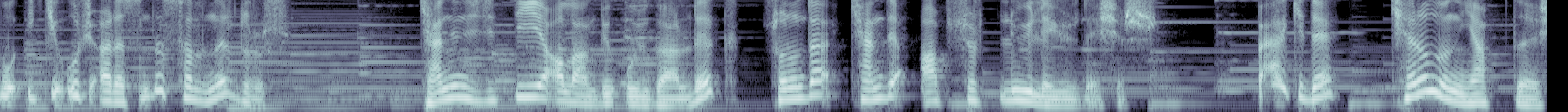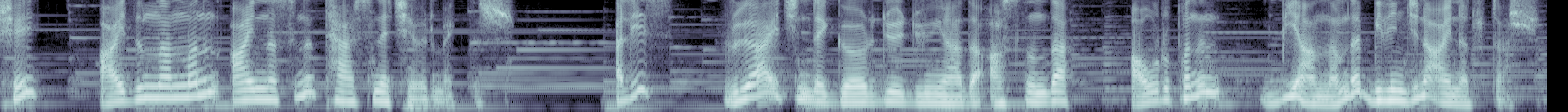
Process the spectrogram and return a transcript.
bu iki uç arasında salınır durur. Kendini ciddiye alan bir uygarlık sonunda kendi absürtlüğüyle yüzleşir. Belki de Carroll'ın yaptığı şey aydınlanmanın aynasını tersine çevirmektir. Alice rüya içinde gördüğü dünyada aslında Avrupa'nın bir anlamda bilincini ayna tutar.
